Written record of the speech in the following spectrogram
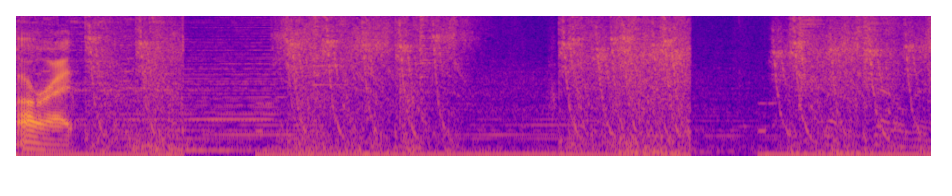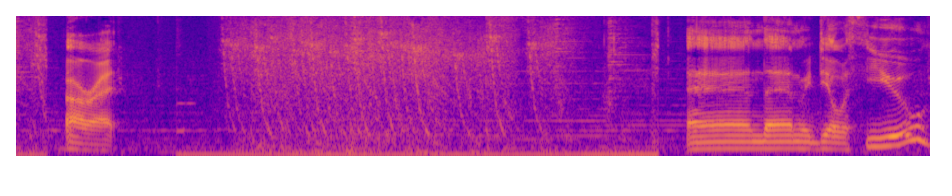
Alright. Alright. And then we deal with you.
